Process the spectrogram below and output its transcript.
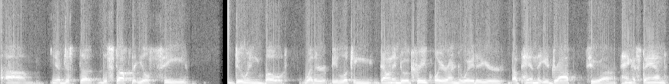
um, you know just the the stuff that you'll see doing both whether it be looking down into a creek while you're on your way to your a pin that you drop to uh, hang a stand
